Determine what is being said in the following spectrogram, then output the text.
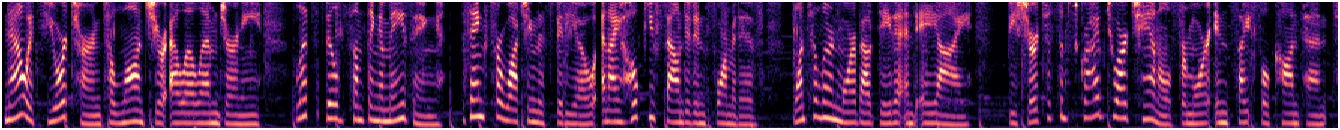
Now it's your turn to launch your LLM journey. Let's build something amazing. Thanks for watching this video, and I hope you found it informative. Want to learn more about data and AI? Be sure to subscribe to our channel for more insightful content.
